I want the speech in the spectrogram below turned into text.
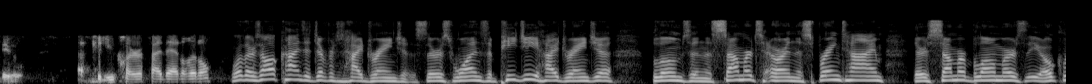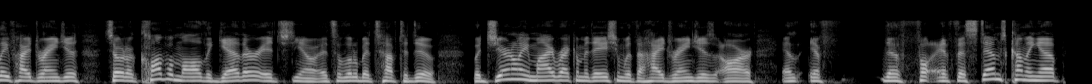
to. Uh, could you clarify that a little? Well, there's all kinds of different hydrangeas. There's ones the PG hydrangea blooms in the summer t- or in the springtime. There's summer bloomers, the oak leaf hydrangea. So to clump them all together, it's you know it's a little bit tough to do. But generally, my recommendation with the hydrangeas are if the if the stem's coming up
